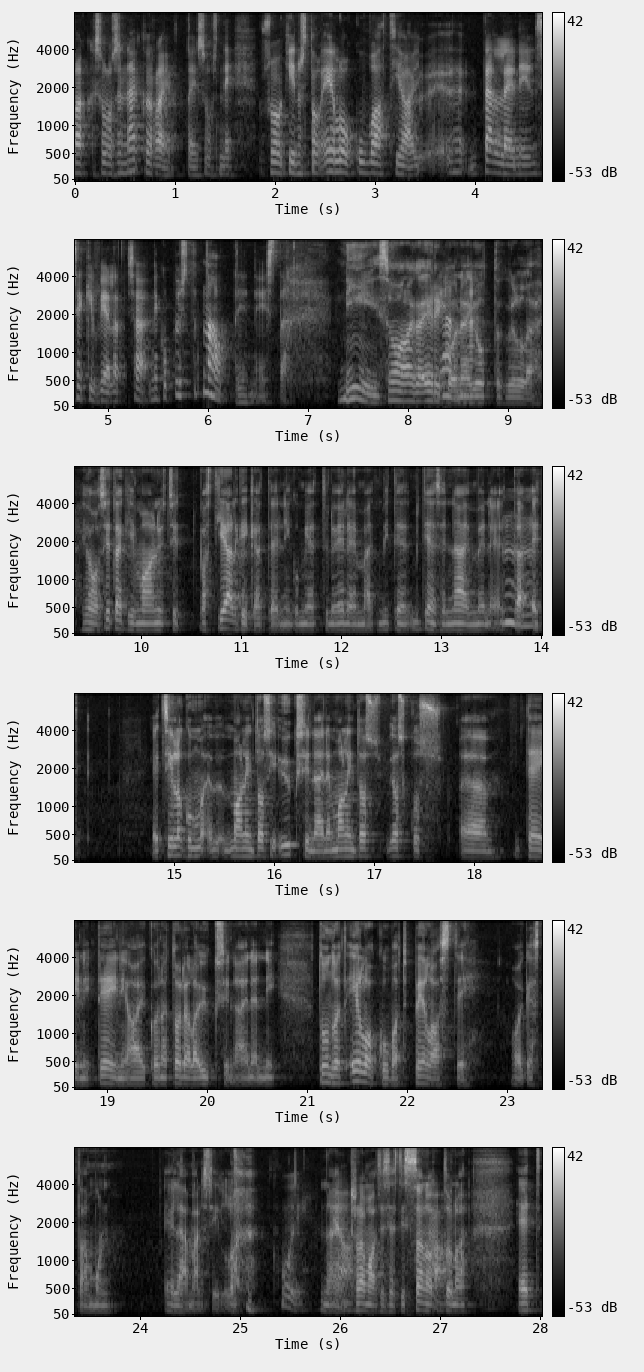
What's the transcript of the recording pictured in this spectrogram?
Vaikka sulla on se näkörajoitteisuus, niin sua kiinnostaa elokuvat ja eh, tälleen, niin sekin vielä, sä niin pystyt nauttimaan niistä. Niin, se on aika erikoinen Jännä. juttu kyllä. Joo, sitäkin mä oon nyt sit vasta jälkikäteen niin miettinyt enemmän, että miten, miten se näin menee. Mm-hmm. Että, et, et silloin kun mä, mä olin tosi yksinäinen, mä olin tos joskus teini, teini-aikoina todella yksinäinen, niin tuntui, että elokuvat pelasti oikeastaan mun elämän silloin. Hui, Näin joo. dramaattisesti sanottuna. Että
